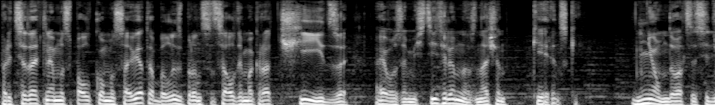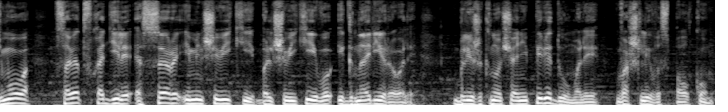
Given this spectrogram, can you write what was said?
Председателем исполкома Совета был избран социал-демократ Чхиидзе, а его заместителем назначен Керенский. Днем 27-го в Совет входили эсеры и меньшевики, большевики его игнорировали. Ближе к ночи они передумали и вошли в исполком.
